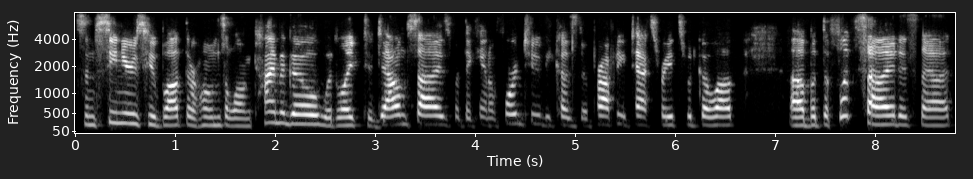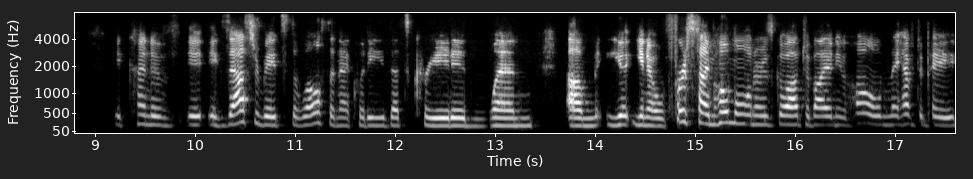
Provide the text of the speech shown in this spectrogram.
some seniors who bought their homes a long time ago would like to downsize, but they can't afford to because their property tax rates would go up. Uh, but the flip side is that it kind of it exacerbates the wealth inequity that's created when um, you, you know first time homeowners go out to buy a new home they have to pay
